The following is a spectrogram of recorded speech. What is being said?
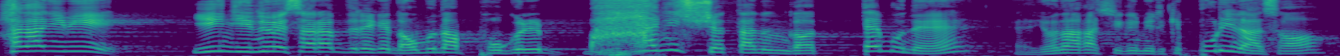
하나님이 이 니누의 사람들에게 너무나 복을 많이 주셨다는 것 때문에 요나가 지금 이렇게 뿔이 나서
